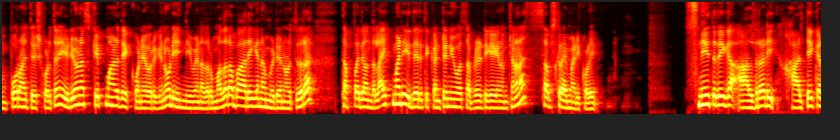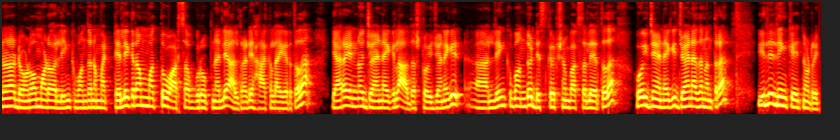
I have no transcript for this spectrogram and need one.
ಸಂಪೂರ್ಣವಾಗಿ ತಿಳಿಸ್ಕೊಡ್ತೀನಿ. ವಿಡಿಯೋನ ಸ್ಕಿಪ್ ಮಾಡಿದೆ ಕೊನೆಯವರೆಗೆ ನೋಡಿ. ನೀವೇನಾದರೂ ಮೊದಲ ಬಾರಿಗೆ ನಮ್ಮ ವಿಡಿಯೋ ನೋಡ್ತಿದ್ರೆ ತಪ್ಪದೇ ಒಂದು ಲೈಕ್ ಮಾಡಿ. ಇದೇ ರೀತಿ ಕಂಟಿನ್ಯೂಸ್ ಅಪ್ಡೇಟಿಗೆ ನಮ್ಮ ಚಾನಲ್ನ ಸಬ್ಸ್ಕ್ರೈಬ್ ಮಾಡಿಕೊಳ್ಳಿ. ಸ್ನೇಹಿತರೀಗ ಆಲ್ರೆಡಿ ಹಾಲ್ ಟಿಕೆಟನ್ನು ಡೌನ್ಲೋಡ್ ಮಾಡೋ ಲಿಂಕ್ ಬಂದು ನಮ್ಮ ಟೆಲಿಗ್ರಾಮ್ ಮತ್ತು ವಾಟ್ಸಪ್ ಗ್ರೂಪ್ನಲ್ಲಿ ಆಲ್ರೆಡಿ ಹಾಕಲಾಗಿರ್ತದೆ. ಯಾರೇ ಇನ್ನೂ ಜಾಯ್ನ್ ಆಗಿಲ್ಲ, ಆದಷ್ಟು ಹೋಗಿ ಜಾಯ್ನ್ ಆಗಿ ಲಿಂಕ್ ಬಂದು ಡಿಸ್ಕ್ರಿಪ್ಷನ್ ಬಾಕ್ಸಲ್ಲಿ ಇರ್ತದೆ. ಹೋಗಿ ಜಾಯ್ನ್ ಆಗಿ ಜಾಯ್ನ್ ಆದ ನಂತರ ಇಲ್ಲಿ ಲಿಂಕ್ ಐತೆ ನೋಡಿರಿ.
